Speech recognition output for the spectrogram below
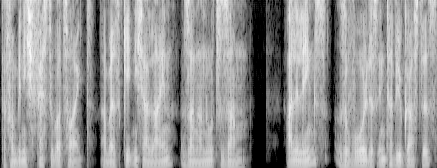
Davon bin ich fest überzeugt. Aber es geht nicht allein, sondern nur zusammen. Alle Links, sowohl des Interviewgastes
